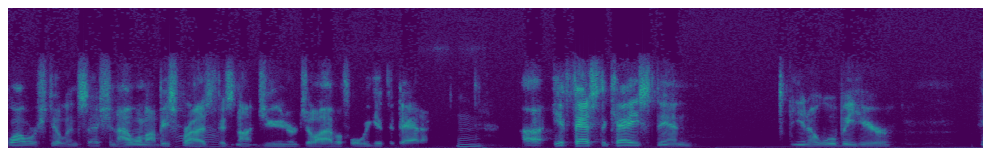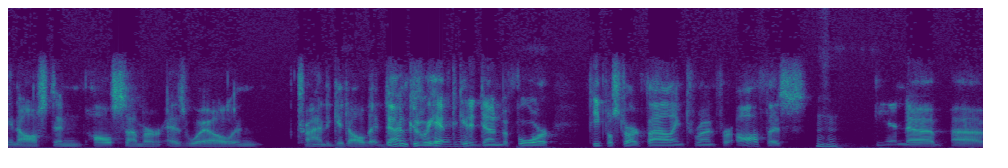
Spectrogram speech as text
while we're still in session. I will not be surprised if it's not June or July before we get the data. Hmm. Uh, if that's the case, then you know we'll be here in Austin all summer as well and trying to get all that done because we have to get it done before people start filing to run for office mm-hmm. in uh, uh,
